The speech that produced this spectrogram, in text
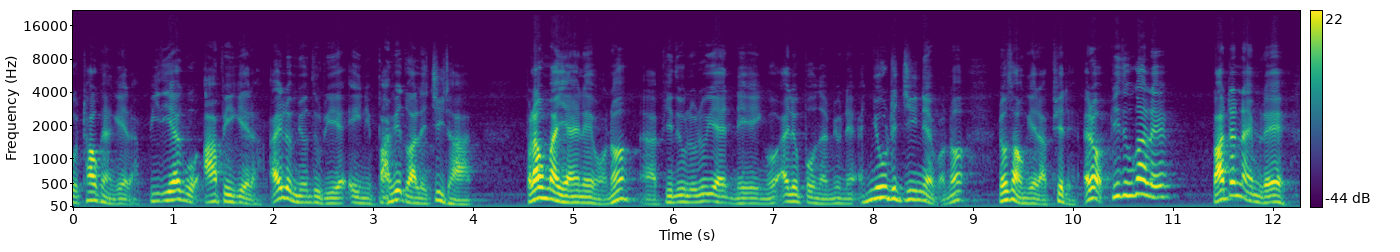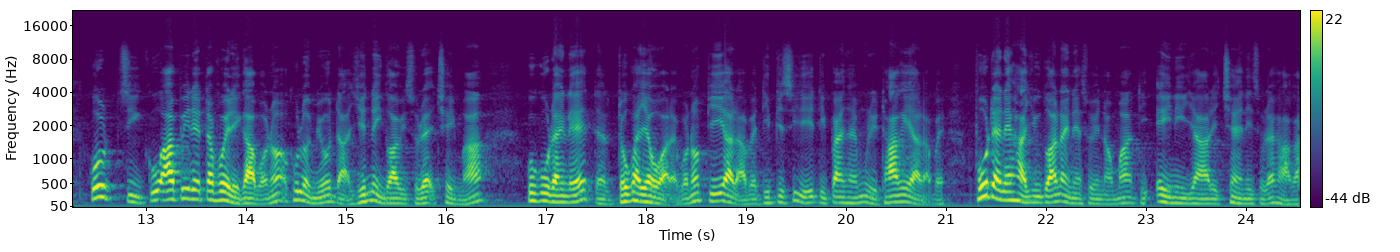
ကိုထောက်ခံခဲ့တာ PDF ကိုအားပေးခဲ့တာအဲ့လိုမျိုးသူတွေရဲ့အိမ်တွေဘာဖြစ်သွားလဲကြည့်ထားဘယ်တော့မှရမ်းလဲပေါ့နော်အဲပြည်သူလူထုရဲ့နေအိမ်ကိုအဲ့လိုပုံစံမျိုးနဲ့အညှိုးတကြီးနဲ့ပေါ့နော်လှုပ်ဆောင်ခဲ့တာဖြစ်တယ်အဲ့တော့ပြည်သူကလည်းဘာတက်နိုင်မလဲကိုစီကိုအားပေးတဲ့တပ်ဖွဲ့တွေကပေါ့နော်အခုလိုမျိုးဒါရင်းနှိမ်သွားပြီဆိုတဲ့အချိန်မှာ ကိုကိုတိုင်းလည်းဒုက္ခရောက်ရတယ်ပေါ့နော်ပြေးရတာပဲဒီပစ္စည်းတွေဒီပိုင်ဆိုင်မှုတွေထားခဲ့ရတာပဲအဖို့တန်တဲ့ဟာယူသွားနိုင်တယ်ဆိုရင်တော့မှဒီအိမ်နေရာတွေခြံနေဆိုတဲ့ခါက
